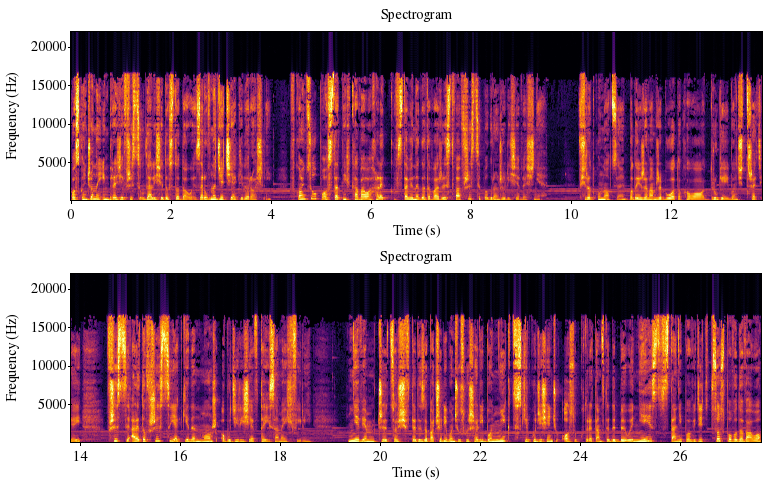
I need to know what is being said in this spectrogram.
Po skończonej imprezie wszyscy udali się do stodoły, zarówno dzieci, jak i dorośli. W końcu, po ostatnich kawałach lekko wstawionego towarzystwa, wszyscy pogrążyli się we śnie. W środku nocy, podejrzewam, że było to koło drugiej bądź trzeciej, wszyscy, ale to wszyscy jak jeden mąż obudzili się w tej samej chwili. Nie wiem, czy coś wtedy zobaczyli bądź usłyszeli, bo nikt z kilkudziesięciu osób, które tam wtedy były, nie jest w stanie powiedzieć, co spowodowało,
